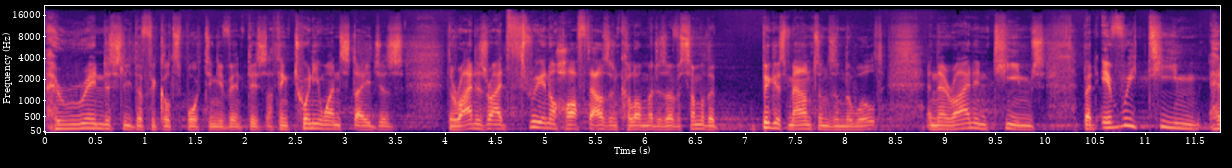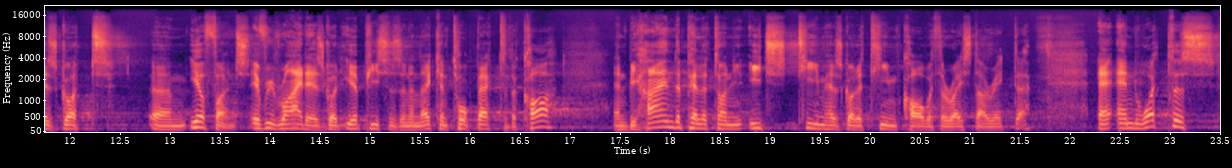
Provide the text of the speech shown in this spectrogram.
horrendously difficult sporting event. There's, I think, 21 stages. The riders ride three and a half thousand kilometers over some of the biggest mountains in the world, and they ride in teams. But every team has got um, earphones. Every rider has got earpieces in, and they can talk back to the car. And behind the peloton, each team has got a team car with a race director. And what this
